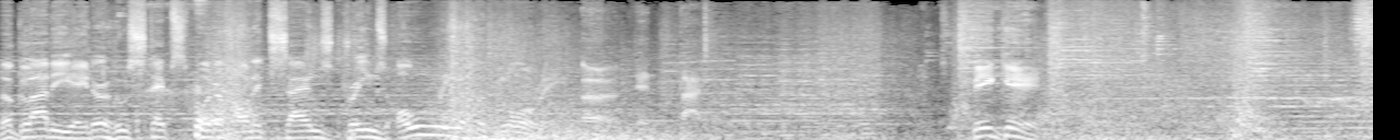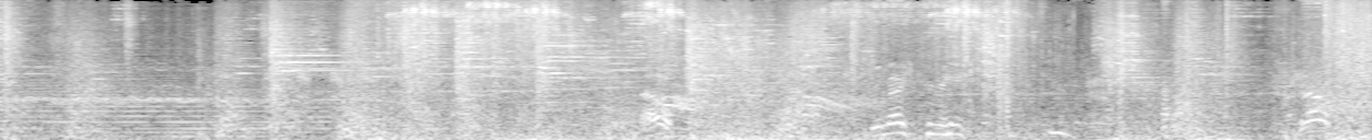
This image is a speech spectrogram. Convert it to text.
The gladiator who steps foot upon its sands dreams only of the glory earned in battle. Begin. Oh! You measure me! no!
